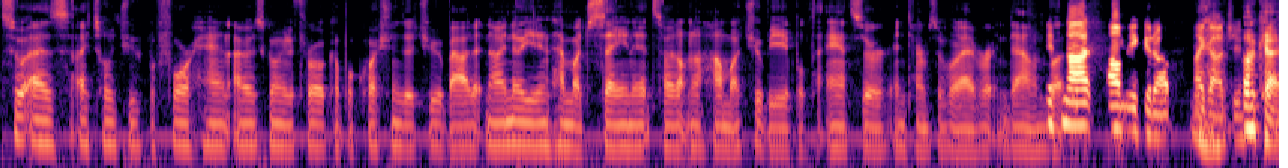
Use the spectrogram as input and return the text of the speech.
so as I told you beforehand, I was going to throw a couple questions at you about it. Now I know you didn't have much say in it, so I don't know how much you'll be able to answer in terms of what I've written down. If but not, I'll make it up. I got you. Okay.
